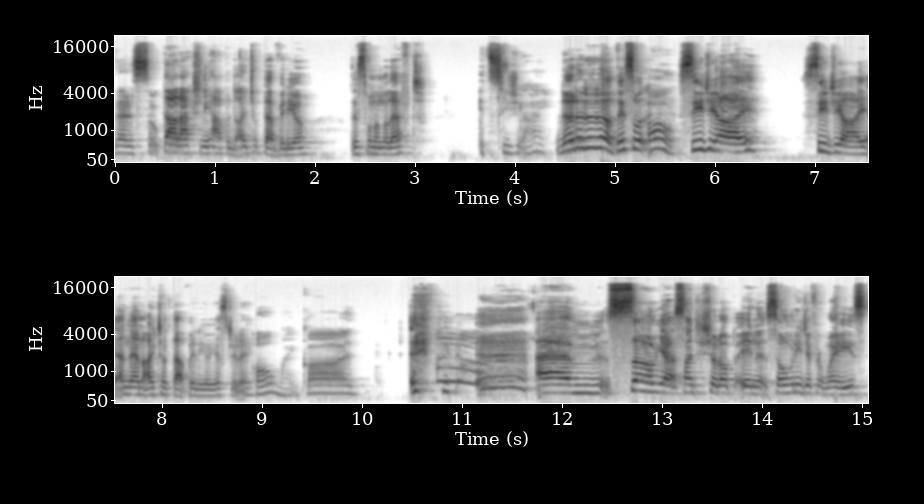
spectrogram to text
That is so cool. That actually happened. I took that video. This one on the left. It's CGI. No, no, no, no. This one. Oh. CGI, CGI, and then I took that video yesterday. Oh my god. um, so yeah, Santa showed up in so many different ways.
